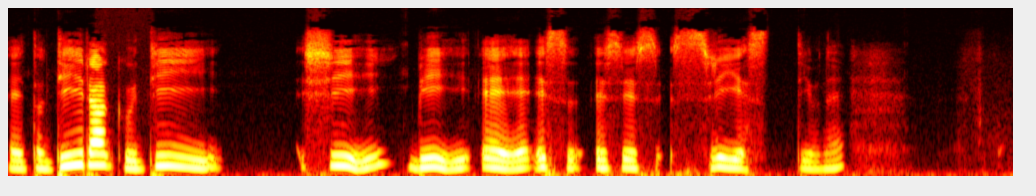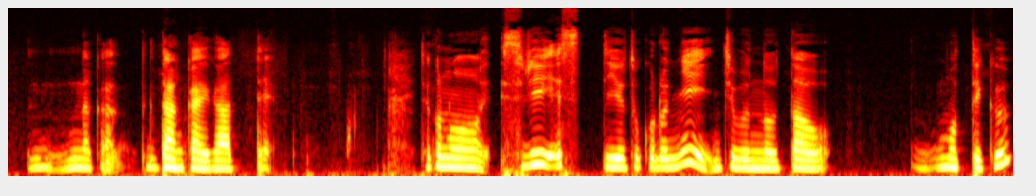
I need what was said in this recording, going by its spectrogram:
えっ、ー、と D ランク DCBASSS3S っていうねなんか段階があって。でこの 3S っていうところに自分の歌を持っていく。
